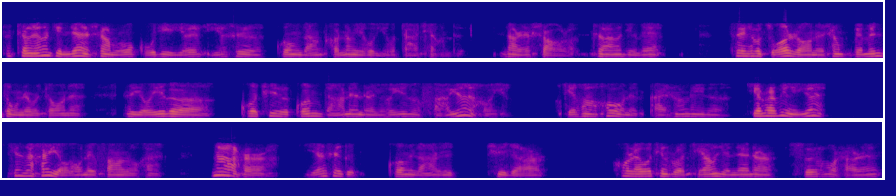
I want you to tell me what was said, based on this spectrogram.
这正阳金店上面我估计也也是国民党可能有有打枪的，那也烧了正阳金店。再说左走呢，向北门东这边走呢，有一个过去的国民党那那有一个法院，好像解放后呢改成那个结核病医院，现在还有那房子我看，那儿啊也是个国民党的据点。后来我听说将军在那儿死了不少人。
